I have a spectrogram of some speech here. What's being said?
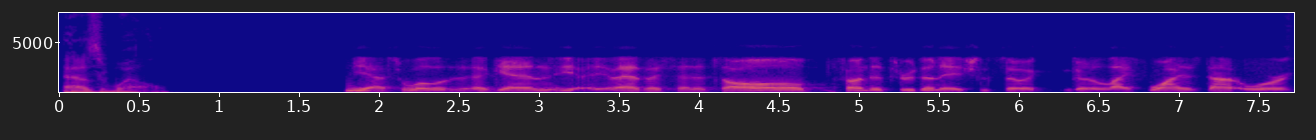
as well? Yes, well, again, as I said, it's all funded through donations. So go to lifewise.org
